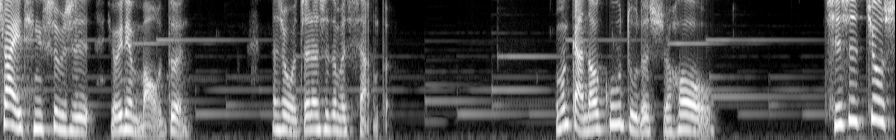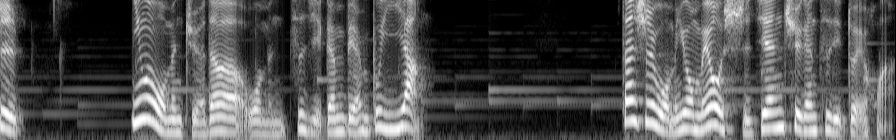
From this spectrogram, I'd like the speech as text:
乍一听是不是有一点矛盾？但是我真的是这么想的。我们感到孤独的时候，其实就是因为我们觉得我们自己跟别人不一样，但是我们又没有时间去跟自己对话，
